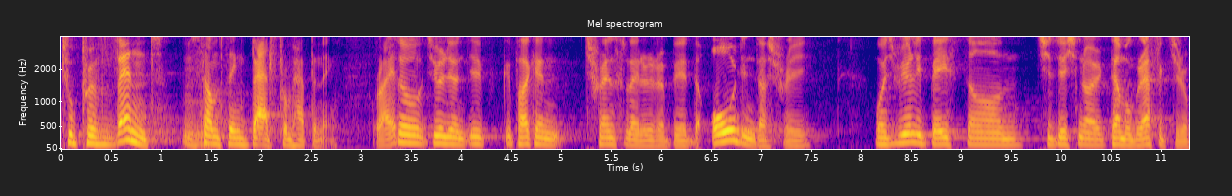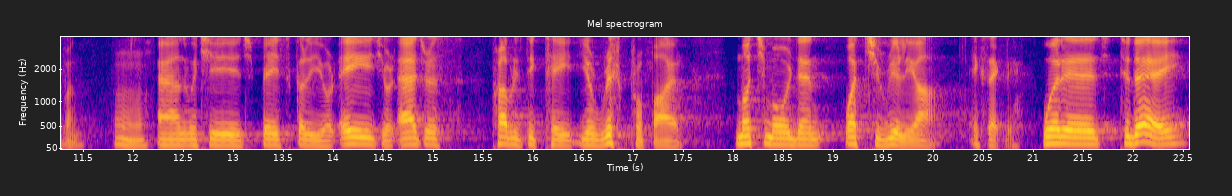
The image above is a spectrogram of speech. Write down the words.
to prevent mm-hmm. something bad from happening. Right? So, Julian, if, if I can translate it a bit, the old industry was really based on traditional demographic driven, mm. and which is basically your age, your address, probably dictate your risk profile much more than what you really are. Exactly. Whereas today,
